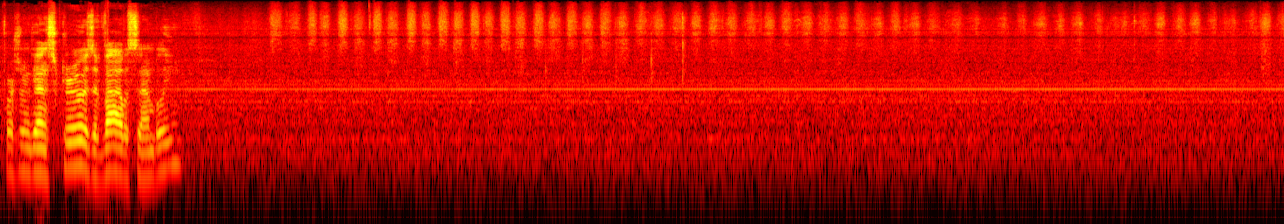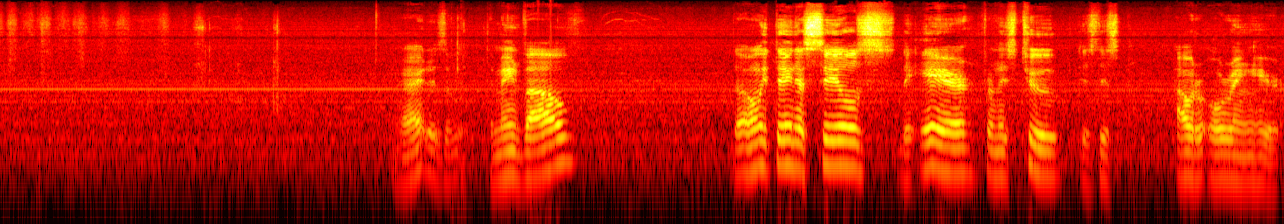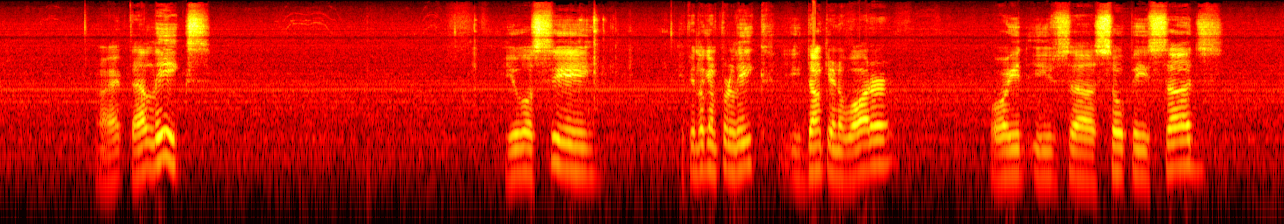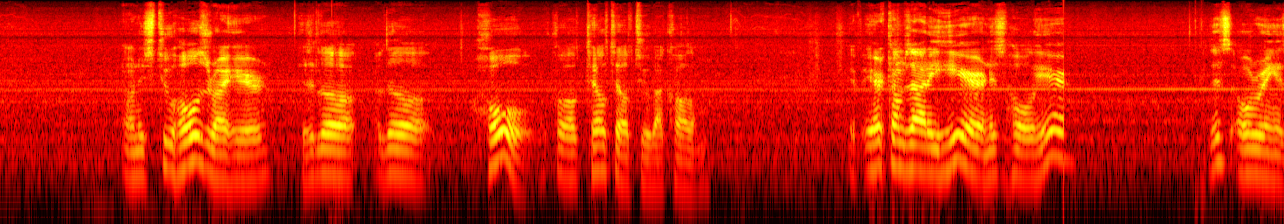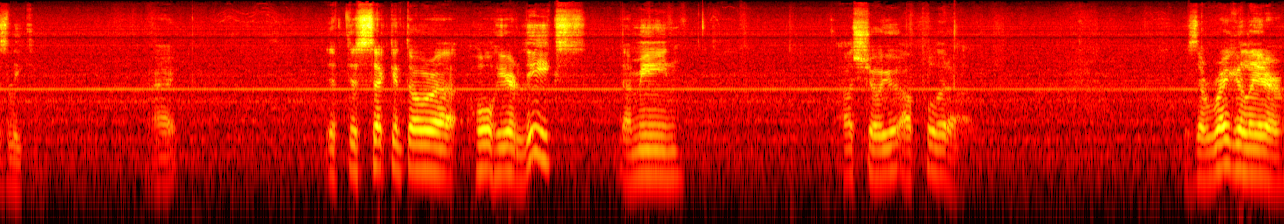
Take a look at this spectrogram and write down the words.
first one we're going to unscrew is a valve assembly Alright, there's the main valve. The only thing that seals the air from this tube is this outer o-ring here. Alright, that leaks, you will see, if you're looking for leak, you dunk it in the water, or you use uh, soapy suds. On these two holes right here, there's a little, a little hole called telltale tube, I call them if air comes out of here and this hole here this o-ring is leaking alright if this second hole here leaks, I mean, I'll show you, I'll pull it out. It's the regulator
